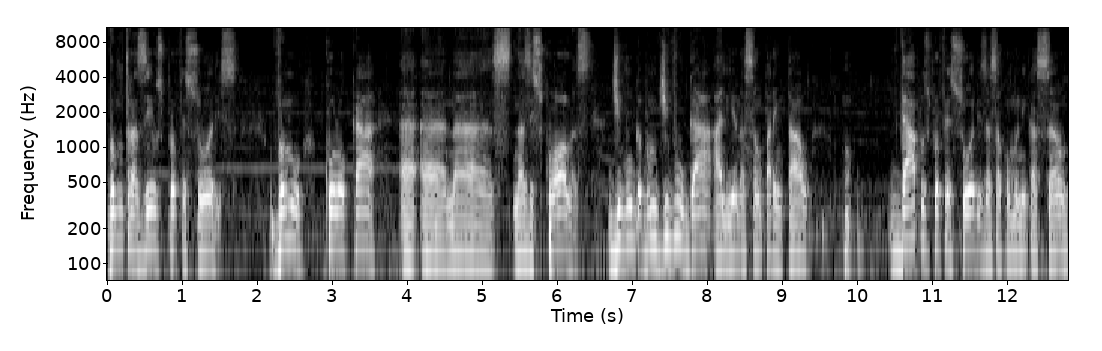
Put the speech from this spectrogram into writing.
Vamos trazer os professores. Vamos colocar uh, uh, nas, nas escolas, divulga, vamos divulgar a alienação parental, dar para os professores essa comunicação.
